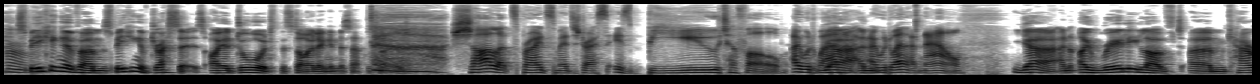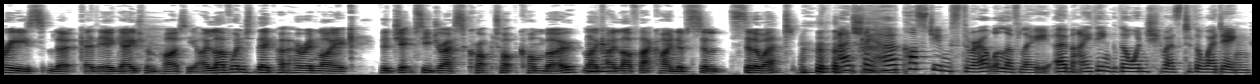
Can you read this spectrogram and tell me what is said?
Hmm. Speaking of um speaking of dresses, I adored the styling in this episode. Charlotte's bridesmaid's dress is beautiful. I would wear Yeah, that. and- I would wear that now. Yeah, and I really loved um, Carrie's look at the engagement party. I love when they put her in like the gypsy dress crop top combo. Like, Mm-hmm. I love that kind of sil- silhouette. Actually, her costumes throughout were lovely. Um, I think the one she wears to the wedding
